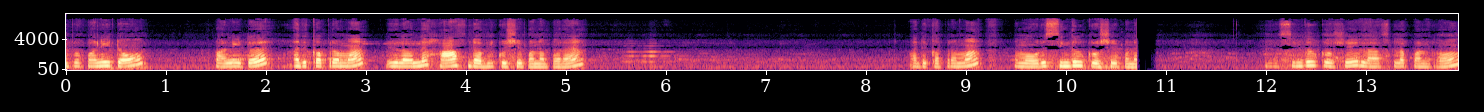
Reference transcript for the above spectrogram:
இப்போ பண்ணிட்டோம். பண்ணிவிட்டு அதுக்கப்புறமா இதில் வந்து ஹாஃப் டபுள் குஷி பண்ண போகிறேன் அதுக்கப்புறமா நம்ம ஒரு சிங்கிள் குரோஷே பண்ண சிங்கிள் குரோஷே லாஸ்ட்டில் பண்ணுறோம்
